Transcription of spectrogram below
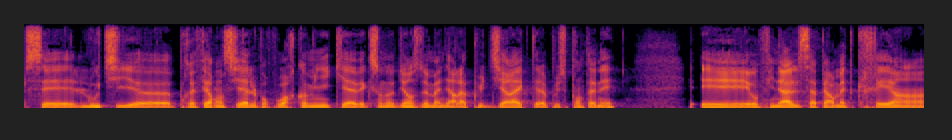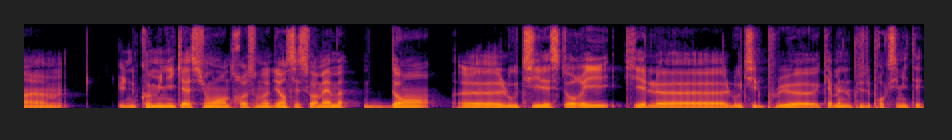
c'est l'outil préférentiel pour pouvoir communiquer avec son audience de manière la plus directe et la plus spontanée. Et au final, ça permet de créer un- une communication entre son audience et soi-même dans euh, l'outil les stories, qui est l'outil le plus, euh, qui amène le plus de proximité.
